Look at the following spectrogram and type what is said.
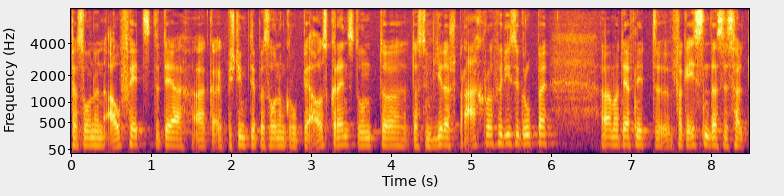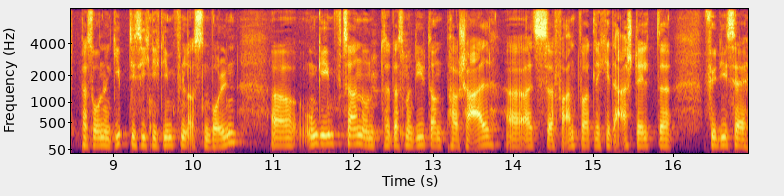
Personen aufhetzt, der eine bestimmte Personengruppe ausgrenzt und äh, da sind wir der Sprachrohr für diese Gruppe. Äh, man darf nicht vergessen, dass es halt Personen gibt, die sich nicht impfen lassen wollen, äh, ungeimpft sind und dass man die dann pauschal äh, als Verantwortliche darstellt äh, für, diese,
